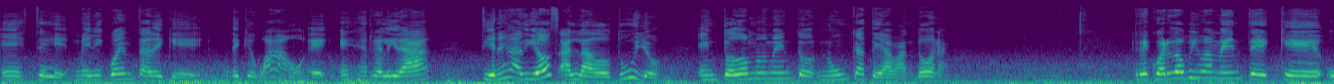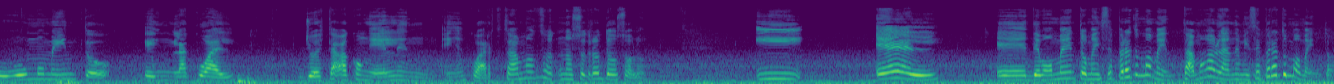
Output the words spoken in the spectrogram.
este, me di cuenta de que, de que wow, eh, en realidad tienes a Dios al lado tuyo. En todo momento nunca te abandona. Recuerdo vivamente que hubo un momento en la cual yo estaba con él en, el cuarto, estábamos nosotros dos solos. Y él, eh, de momento, me dice, espérate un momento, estamos hablando, y me dice, espérate un momento.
